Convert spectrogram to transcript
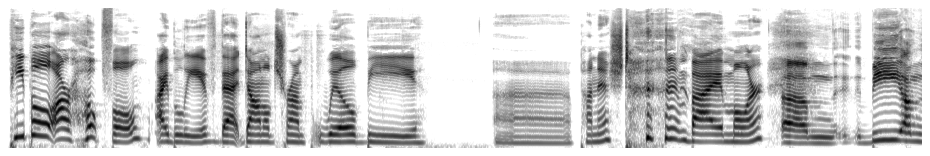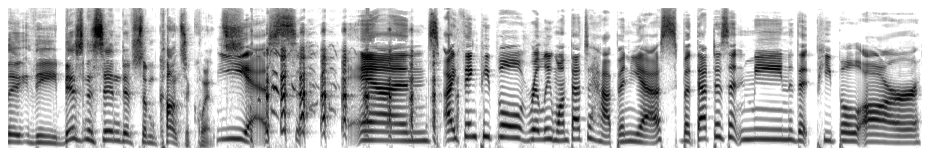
people are hopeful, I believe, that Donald Trump will be uh, punished by Mueller. Um, be on the the business end of some consequence. Yes. and I think people really want that to happen, yes. But that doesn't mean that people are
